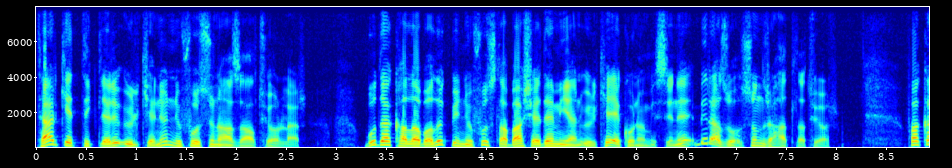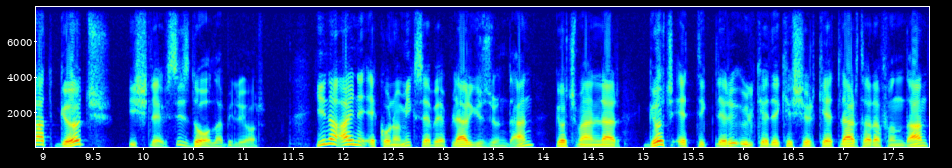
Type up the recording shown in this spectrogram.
terk ettikleri ülkenin nüfusunu azaltıyorlar. Bu da kalabalık bir nüfusla baş edemeyen ülke ekonomisini biraz olsun rahatlatıyor. Fakat göç, işlevsiz de olabiliyor. Yine aynı ekonomik sebepler yüzünden, göçmenler, göç ettikleri ülkedeki şirketler tarafından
